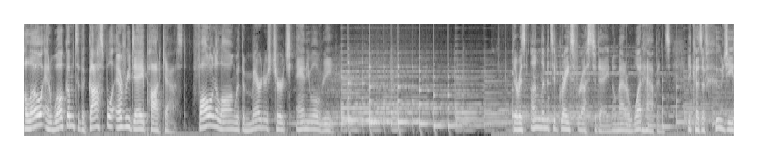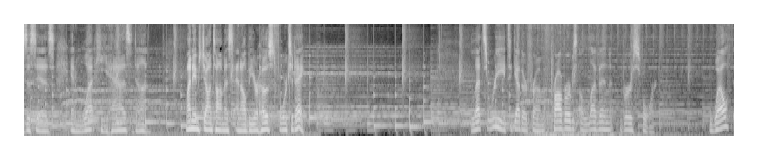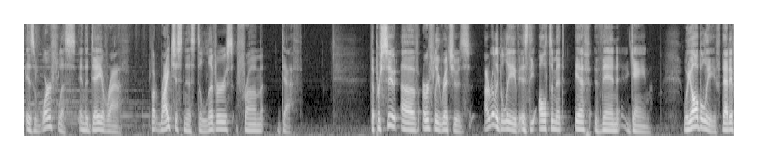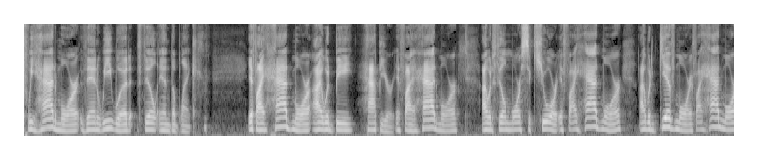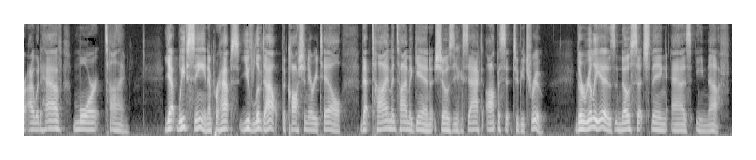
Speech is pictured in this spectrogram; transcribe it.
Hello, and welcome to the Gospel Everyday podcast, following along with the Mariners Church annual read. There is unlimited grace for us today, no matter what happens, because of who Jesus is and what he has done. My name is John Thomas, and I'll be your host for today. Let's read together from Proverbs 11, verse 4. Wealth is worthless in the day of wrath, but righteousness delivers from death. The pursuit of earthly riches, I really believe, is the ultimate if then game. We all believe that if we had more, then we would fill in the blank. if I had more, I would be happier. If I had more, I would feel more secure. If I had more, I would give more. If I had more, I would have more time. Yet we've seen, and perhaps you've lived out the cautionary tale that time and time again shows the exact opposite to be true. There really is no such thing as enough.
